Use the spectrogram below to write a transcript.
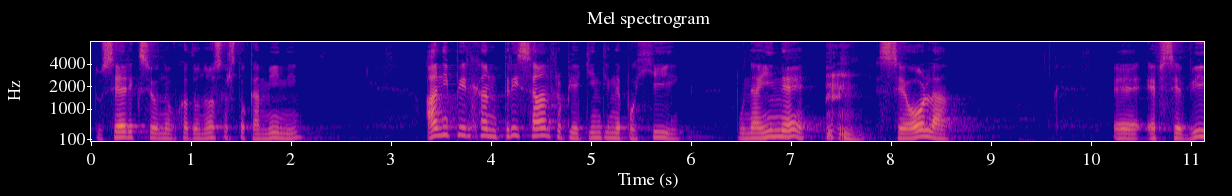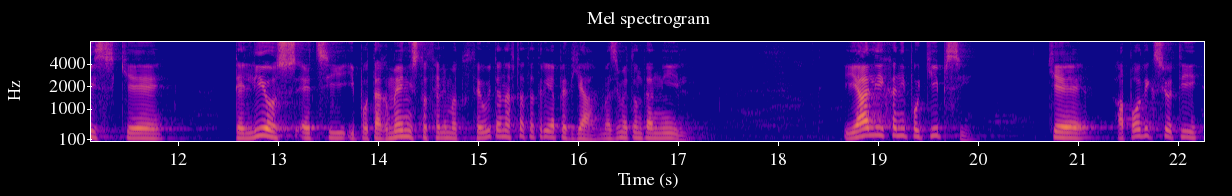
τους έριξε ο Νοβχοδονόσορ στο καμίνι, αν υπήρχαν τρεις άνθρωποι εκείνη την εποχή που να είναι σε όλα ε, ευσεβείς και τελείως έτσι υποταγμένοι στο θέλημα του Θεού, ήταν αυτά τα τρία παιδιά, μαζί με τον Δανιήλ. Οι άλλοι είχαν υποκύψει και απόδειξε ότι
